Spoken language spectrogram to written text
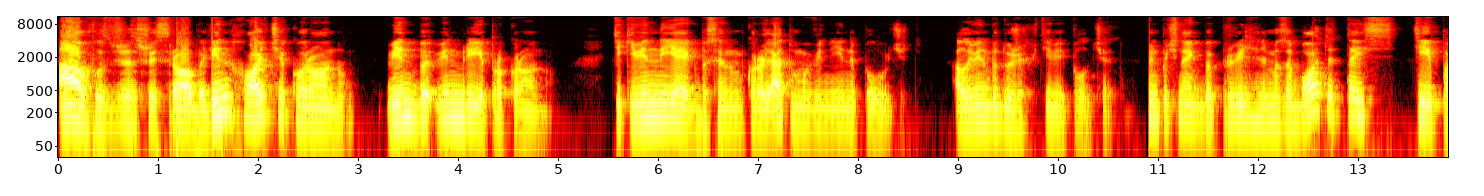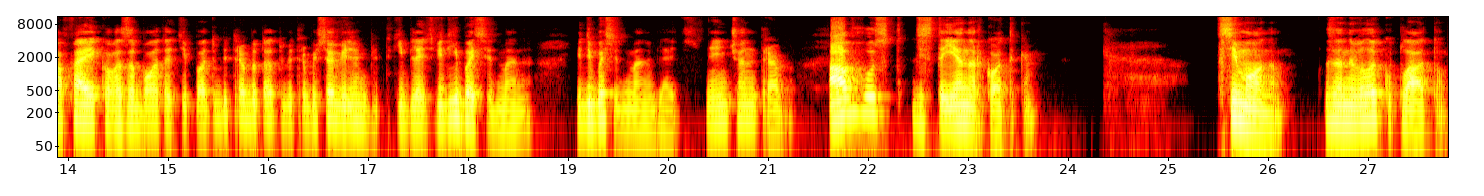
Август вже щось робить. Він хоче корону. Він би він мріє про корону. Тільки він не є якби сином короля, тому він її не получить. Але він би дуже хотів її отримати. Він починає якби про Вільгельма заботитись, типа фейкова забота, типу, тобі треба то, тобі треба все. Вільгельм такий, блядь, від'їбись від мене. Від'їбись від мене, блядь. Мені нічого не треба. Август дістає наркотики. В Сімона за невелику плату.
